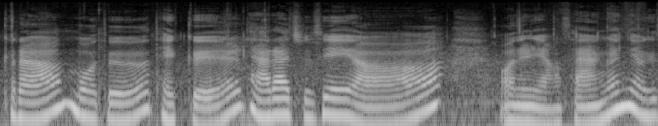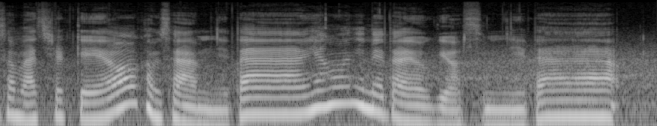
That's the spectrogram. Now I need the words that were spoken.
그럼 모두 댓글 달아주세요. 오늘 영상은 여기서 마칠게요. 감사합니다. 향원이네 다육이었습니다.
